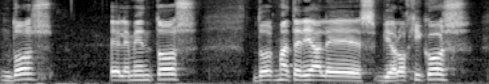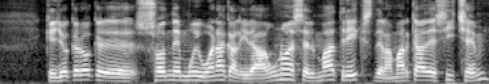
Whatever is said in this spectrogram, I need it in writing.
dos elementos, dos materiales biológicos que yo creo que son de muy buena calidad. Uno es el Matrix de la marca de Sichem,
